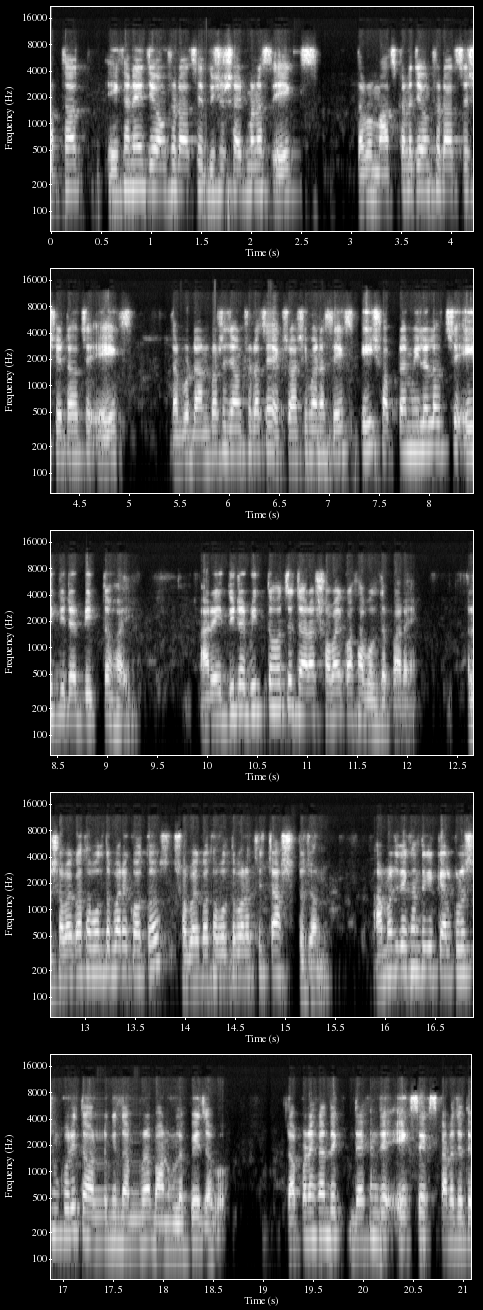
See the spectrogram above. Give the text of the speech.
অর্থাৎ এখানে যে অংশটা আছে দুইশো ষাট মাইনাস এক্স তারপর মাঝখানে যে অংশটা আছে সেটা হচ্ছে এক্স তারপর ডান পাশে যে অংশটা আছে একশো আশি মাইনাস এক্স এই সবটা মিলালে হচ্ছে এই দুইটা বৃত্ত হয়। আর এই দুইটা বৃত্ত হচ্ছে যারা সবাই কথা বলতে পারে। সবাই কথা বলতে পারে কত? সবাই কথা বলতে পারে হচ্ছে চারশো জন। আমরা যদি এখান থেকে ক্যালকুলেশন করি, তাহলে কিন্তু আমরা মানগুলো পেয়ে যাব। তারপরে এখানে দেখেন যে এক্স এক্স কাটা যেতে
